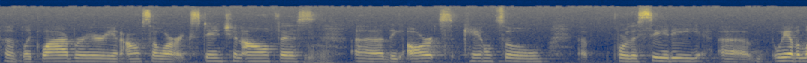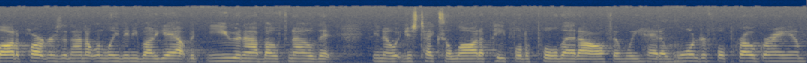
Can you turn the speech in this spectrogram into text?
public library and also our extension office, uh, the Arts Council. Uh, for the city, um, we have a lot of partners, and I don't want to leave anybody out. But you and I both know that you know it just takes a lot of people to pull that off. And we had a wonderful program.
